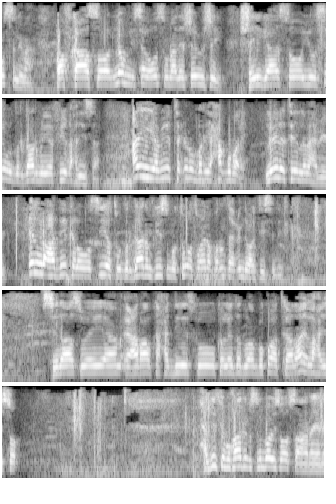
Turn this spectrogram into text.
muslima qof kaasoo lahu isaga u sugnaaday shay u shay shaygaasoo yuusi u dardaarmaya fi dhaxdiisa an yabiita inuu bari xaq male leeyateen laba habeen. Ilaa haddii kale wasiyatu dardaarankiisu maktuubatu ayna qoran tahay cinda waqtiisa sidaas weeyaan icraabka xadiidku kole dad baanbu ku adkaadaa la hayso xadiidka bukhaari muslim bay soo saareen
